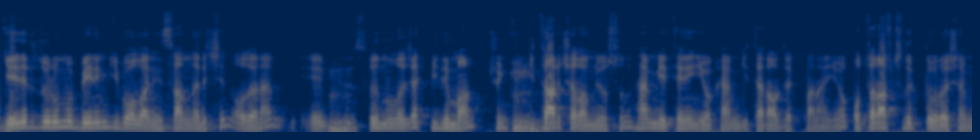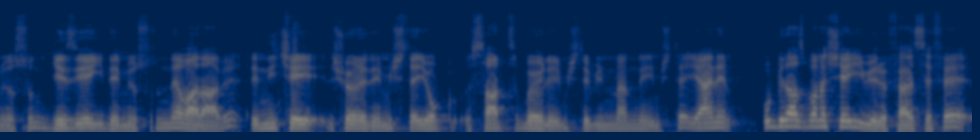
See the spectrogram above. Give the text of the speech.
gelir durumu benim gibi olan insanlar için o dönem e, sığınılacak bir liman. Çünkü Hı. gitar çalamıyorsun. Hem yeteneğin yok hem gitar alacak paran yok. Fotoğrafçılıkla uğraşamıyorsun. Geziye gidemiyorsun. Ne var abi? İşte Nietzsche şöyle demiş de yok Sartre böyleymiş de bilmem neymiş de. Yani bu biraz bana şey gibi geliyor felsefe.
